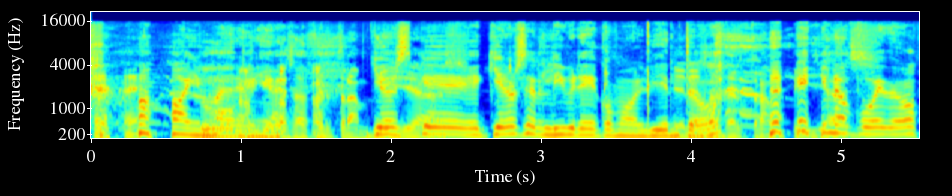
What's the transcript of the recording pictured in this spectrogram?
Ay, Tú madre no mía. quieres hacer Yo trampillas. es que quiero ser libre como el viento. Quieres hacer trampillas. y no puedo.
